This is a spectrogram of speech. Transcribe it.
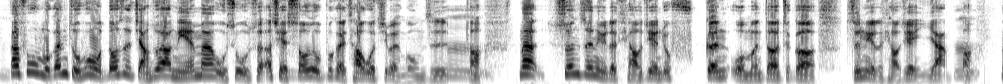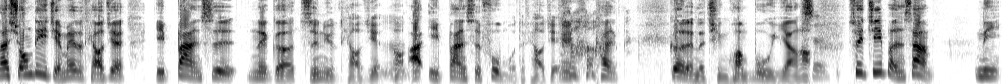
嗯、那父母跟祖父母都是讲说要年满五十五岁，而且收入不可以超过基本工资、嗯、哦。那孙子女的条件就跟我们的这个子女的条件一样哦。嗯、那兄弟姐妹的条件一半是那个子女的条件哦，啊，一半是父母的条件，因为 看个人的情况不一样哦。所以基本上你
